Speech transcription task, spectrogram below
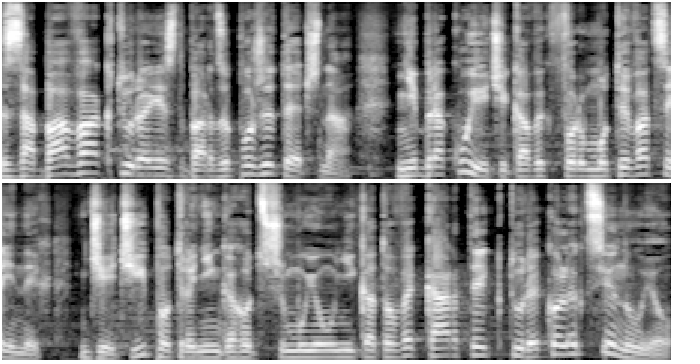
Zabawa, która jest bardzo pożyteczna. Nie brakuje ciekawych form motywacyjnych. Dzieci po treningach otrzymują unikatowe karty, które kolekcjonują.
